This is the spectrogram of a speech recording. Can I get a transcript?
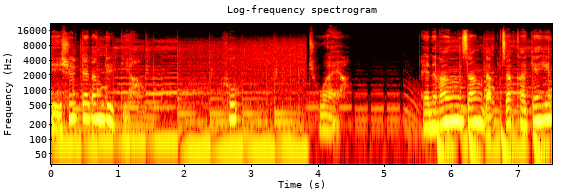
내쉴 때 당길게요. 후 좋아요. 배는 항상 납작하게 힘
